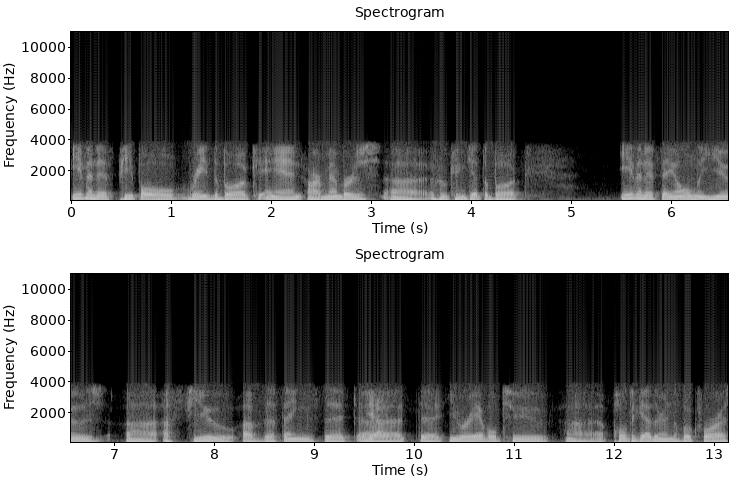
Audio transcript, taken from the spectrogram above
even if people read the book and are members uh, who can get the book, even if they only use a few of the things that uh, yeah. that you were able to uh, pull together in the book for us,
